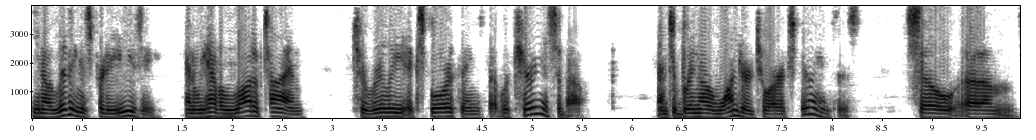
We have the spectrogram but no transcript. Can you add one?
you know, living is pretty easy and we have a lot of time to really explore things that we're curious about and to bring our wonder to our experiences. So, um,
